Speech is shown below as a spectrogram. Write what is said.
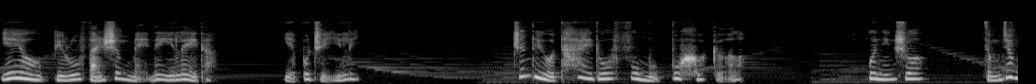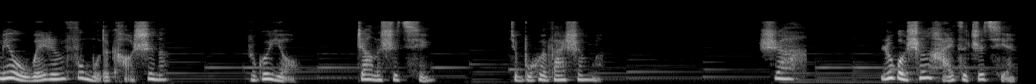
也有比如樊胜美那一类的，也不止一例。真的有太多父母不合格了。问您说，怎么就没有为人父母的考试呢？如果有这样的事情，就不会发生了。是啊，如果生孩子之前。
